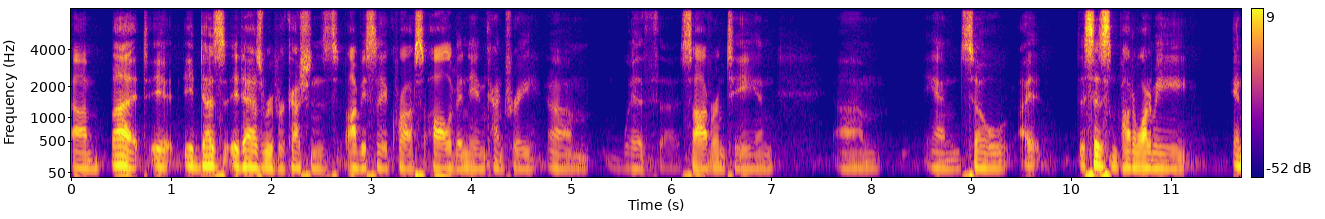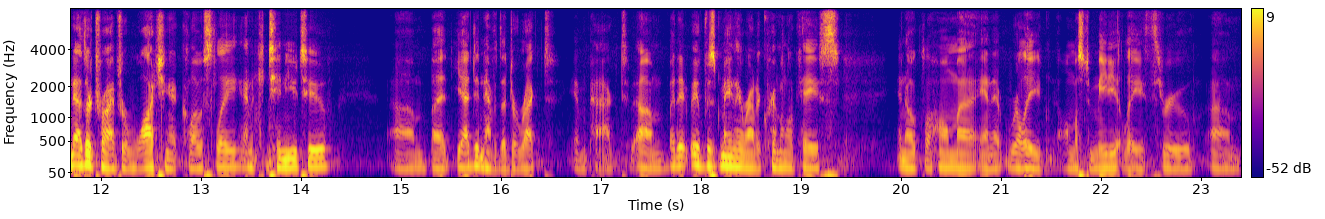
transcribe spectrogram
um, but it, it does it has repercussions obviously across all of Indian country um, with uh, sovereignty and um, and so I, the citizen Potawatomi and other tribes are watching it closely and continue to. Um, but yeah, it didn't have the direct impact. Um, but it, it, was mainly around a criminal case in Oklahoma, and it really almost immediately threw um,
